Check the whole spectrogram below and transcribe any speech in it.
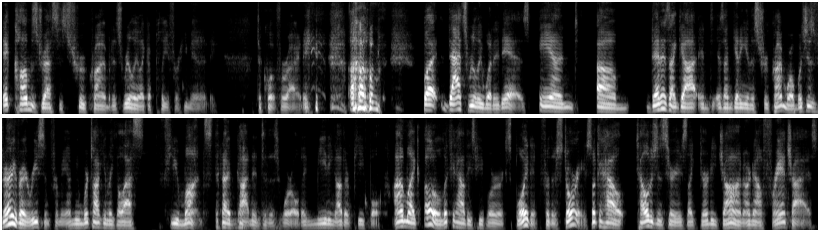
it comes dressed as true crime but it's really like a plea for humanity to quote variety. Um, but that's really what it is and um, then as i got and as i'm getting in this true crime world which is very very recent for me i mean we're talking like the last few months that i've gotten into this world and meeting other people i'm like oh look at how these people are exploited for their stories look at how television series like dirty john are now franchised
